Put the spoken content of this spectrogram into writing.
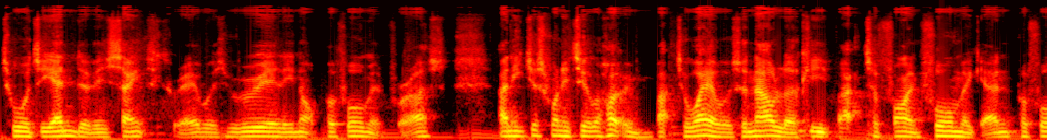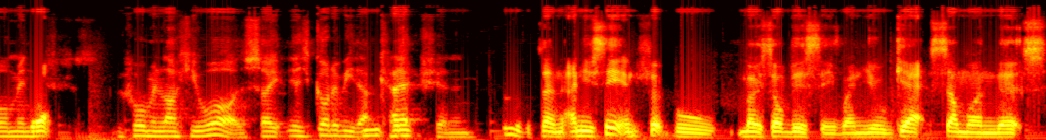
Towards the end of his Saints career, was really not performing for us, and he just wanted to go home back to Wales. And now look, he's back to fine form again, performing. Yeah. Performing like he was, so there's got to be that connection. And 100%. And you see it in football most obviously when you'll get someone that's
